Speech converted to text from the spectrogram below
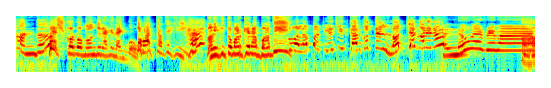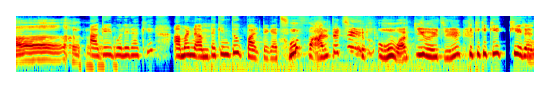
খন্দ? বেশ করব মন্দিরাকে দেখব। তোমার তাতে কি? হ্যাঁ? আমি কি তোমার কেনা বাদি গলা ফাটিয়ে চিৎকার করতে লজ্জা করে না? হ্যালো এভরিওয়ান আগেই বলে রাখি আমার নামটা কিন্তু পাল্টে গেছে। ও পাল্টেছে? ও মা কি হয়েছে? কি কি কি কি কিরণ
